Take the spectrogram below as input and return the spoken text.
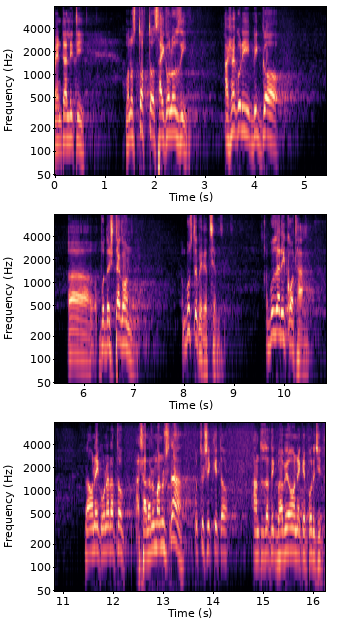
মেন্টালিটি মনস্তত্ত্ব সাইকোলজি আশা করি বিজ্ঞ উপদেষ্টাগণ বুঝতে পেরেছেন। বুঝারই কথা। না, অনেক, ওনারা তো সাধারণ মানুষ না, উচ্চশিক্ষিত, আন্তর্জাতিকভাবেও অনেকে পরিচিত।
